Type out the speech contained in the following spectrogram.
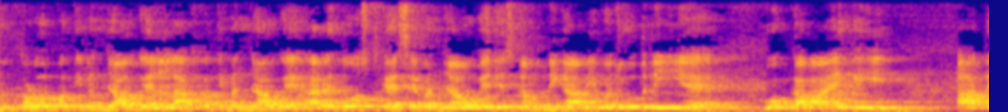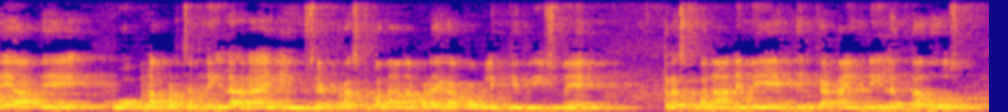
करोड़पति बन जाओगे, लाखपति बन जाओगे। अरे दोस्त कैसे बन जाओगे? जिस कंपनी का अभी वजूद नहीं है, वो कब आएगी? आते आते वो अपना परचम नहीं लहराएगी उसे ट्रस्ट बनाना पड़ेगा पब्लिक के बीच में। ट्रस्ट बनाने में एक दिन का टाइम नहीं लगता दोस्त।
